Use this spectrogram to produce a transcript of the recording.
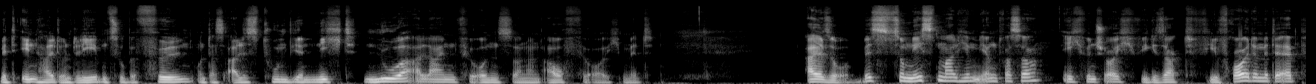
mit Inhalt und Leben zu befüllen. Und das alles tun wir nicht nur allein für uns, sondern auch für euch mit. Also, bis zum nächsten Mal hier im Irgendwasser. Ich wünsche euch, wie gesagt, viel Freude mit der App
